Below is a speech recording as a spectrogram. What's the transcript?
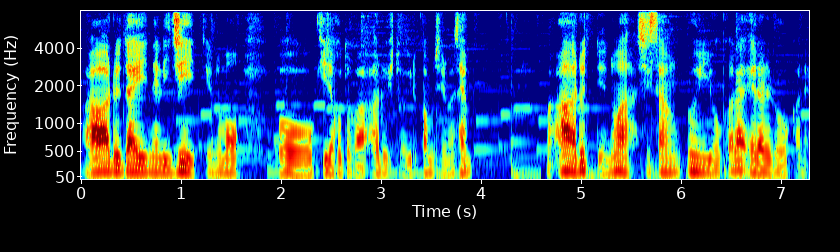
R 大なり G っていうのも聞いたことがある人いるかもしれません。まあ、R っていうのは資産運用から得られるお金。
